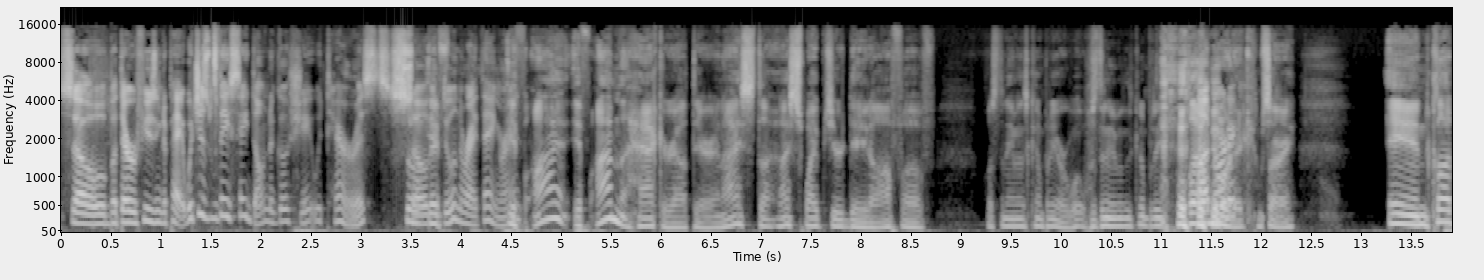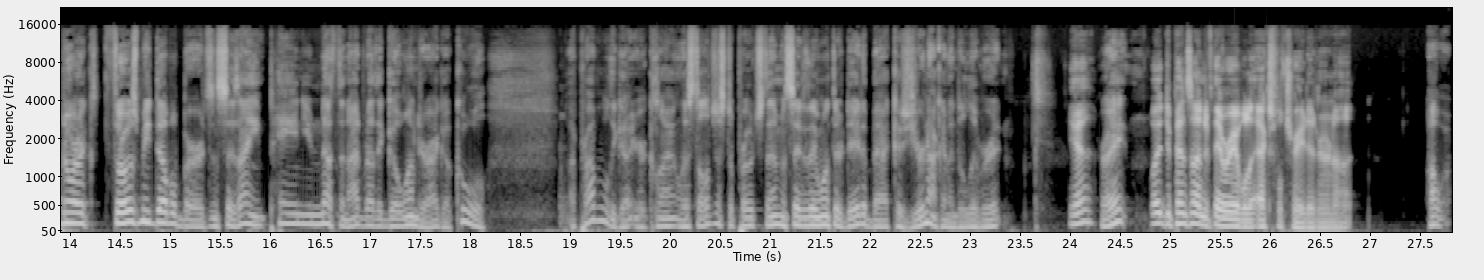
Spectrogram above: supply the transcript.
So, but they're refusing to pay, which is what they say don't negotiate with terrorists. So, So they're if- doing the right thing, right? If I if I'm the hacker out there and I st- I swiped your data off of what's the name of this company or what was the name of the company? Cloud Nordic? Nordic. I'm sorry. And Cloud Nordic throws me double birds and says, "I ain't paying you nothing. I'd rather go under." I go, "Cool." I probably got your client list. I'll just approach them and say, "Do they want their data back? Because you're not going to deliver it, yeah. right?" Well, it depends on if they were able to exfiltrate it or not. Oh,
